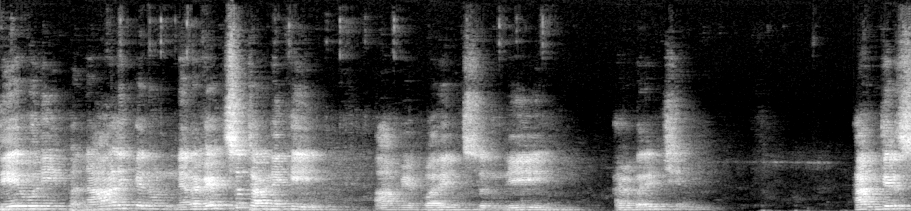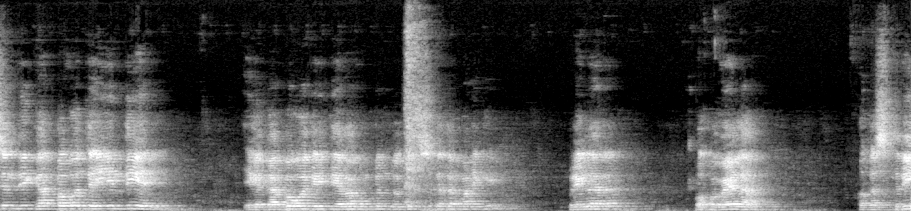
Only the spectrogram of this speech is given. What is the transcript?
దేవుని ప్రణాళికను నెరవేర్చటానికి ఆమె భరించింది. ఆమె భరించింది. ఆమె తెలిసింది గర్భవతి అయ్యింది అని. ఇక గర్భవతి అయితే ఎలా ఉంటుందో తెలుసు కదా మనకి. ప్రియులారా ఒకవేళ ఒక స్త్రీ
